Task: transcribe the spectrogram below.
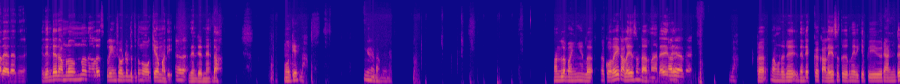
അതെ അതെ അതെ. ഇതിന്റെ നമ്മൾ ഒന്ന് നിങ്ങൾ സ്ക്രീൻഷോട്ട് എടുത്തിട്ട് നോക്കിയാൽ മതി. അതെ. ഇതിന്റെ തന്നെ. ഇതാ നോക്കി ഇങ്ങനെ ഇടാൻ പോകുന്നത്. നല്ല ഭംഗിയുള്ള കുറെ കളേഴ്സ് ഉണ്ടായിരുന്നു അല്ലെ അതെ അതെ. നമ്മുടെ ഇതിന്റെ ഒക്കെ കളേഴ്സ് തീർന്നിരിക്കും. ഇപ്പൊ ഈ രണ്ട്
